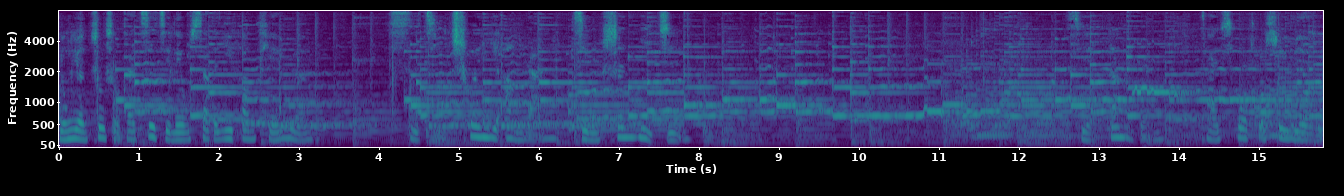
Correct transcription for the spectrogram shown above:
永远驻守在自己留下的一方田园，四季春意盎然，景深意致。简单的人。在蹉跎岁月里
